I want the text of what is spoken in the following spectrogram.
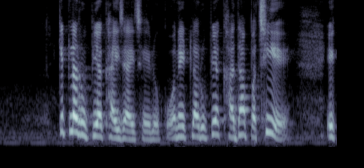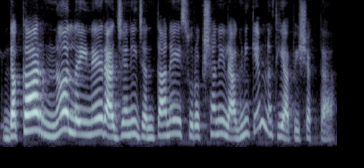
કેટલા રૂપિયા ખાઈ જાય છે એ લોકો? અને એટલા રૂપિયા ખાધા પછી એ એક ડકાર ન લઈને રાજ્યની જનતાને સુરક્ષાની લાગણી કેમ નથી આપી શકતા?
